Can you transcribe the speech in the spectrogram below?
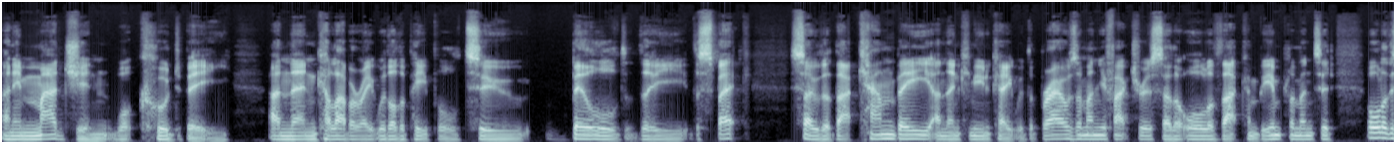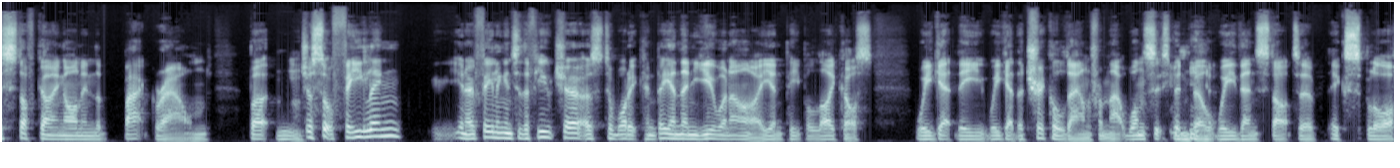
and imagine what could be, and then collaborate with other people to build the the spec so that that can be, and then communicate with the browser manufacturers so that all of that can be implemented. All of this stuff going on in the background, but mm. just sort of feeling you know, feeling into the future as to what it can be, and then you and I and people like us, we get the we get the trickle down from that. Once it's been built, yeah. we then start to explore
